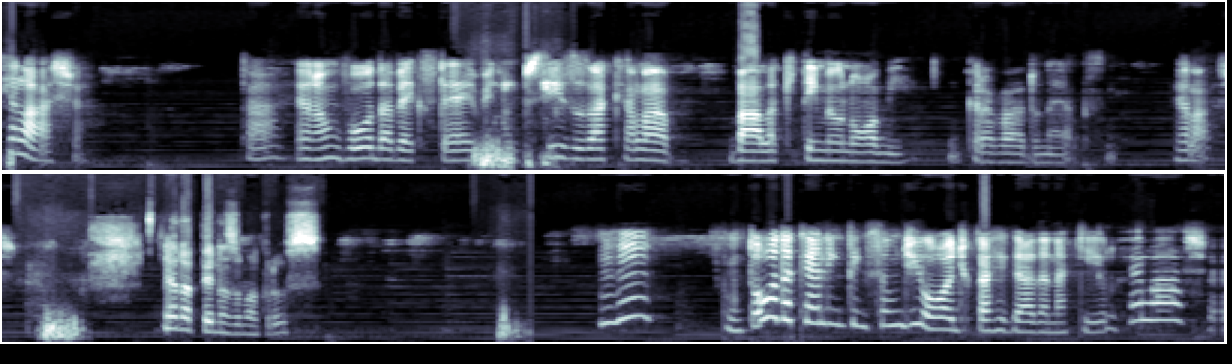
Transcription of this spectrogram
relaxa. Tá? Eu não vou dar backstab, não preciso usar aquela bala que tem meu nome encravado nela. assim. Relaxa. Era apenas uma cruz. Com toda aquela intenção de ódio carregada naquilo, relaxa.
